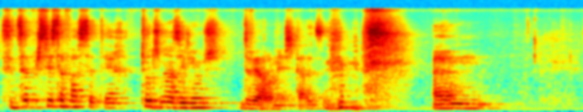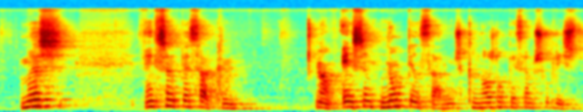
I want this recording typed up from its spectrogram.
se desaparecesse da face da Terra, todos nós iríamos de vela, neste caso. um, mas é interessante pensar que. Não, é interessante não pensarmos que nós não pensamos sobre isto.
